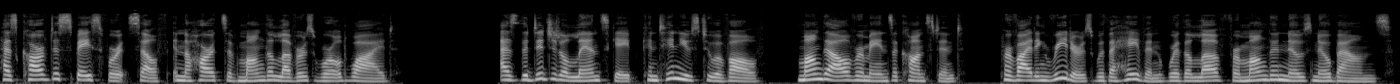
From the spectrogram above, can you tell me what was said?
has carved a space for itself in the hearts of manga lovers worldwide. As the digital landscape continues to evolve, Mangaowl remains a constant, providing readers with a haven where the love for manga knows no bounds.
